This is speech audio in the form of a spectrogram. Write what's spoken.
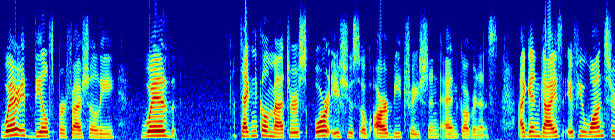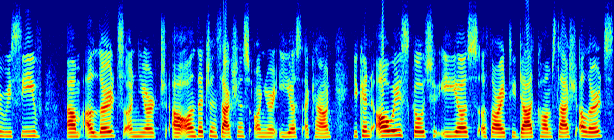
where it deals professionally with technical matters or issues of arbitration and governance. Again, guys, if you want to receive um, alerts on your uh, on the transactions on your EOS account, you can always go to eosauthority.com/alerts,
